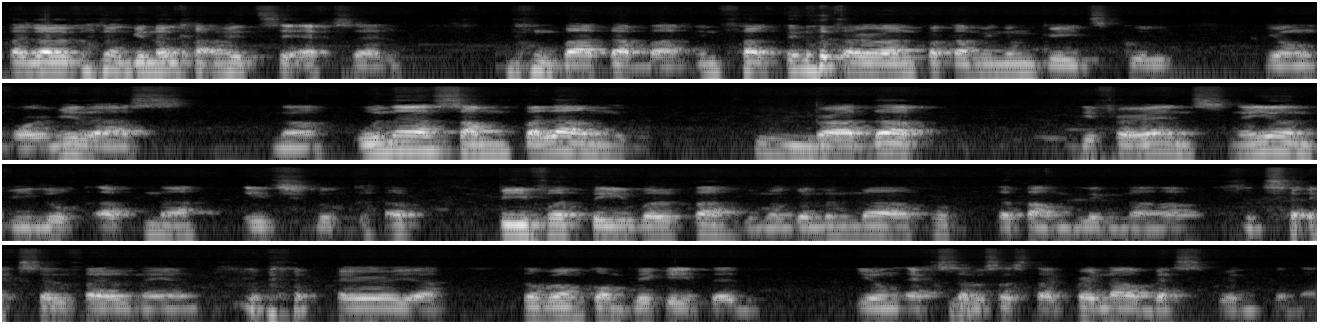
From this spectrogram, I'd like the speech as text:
Matagal ko nang ginagamit si Excel nung bata pa. In fact, tinuturuan pa kami nung grade school yung formulas. No? Una, sum pa lang, Hmm. product, difference. Ngayon, VLOOKUP na, HLOOKUP, pivot table pa. Gumaganon na ako, tatumbling na ako sa Excel file na yan. Pero yeah, sobrang complicated yung Excel sa start. Pero now, best friend ko na.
